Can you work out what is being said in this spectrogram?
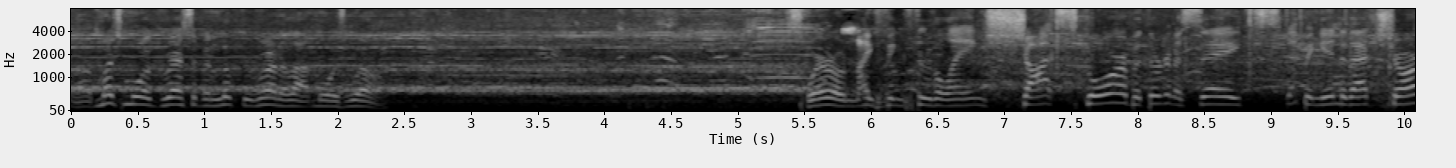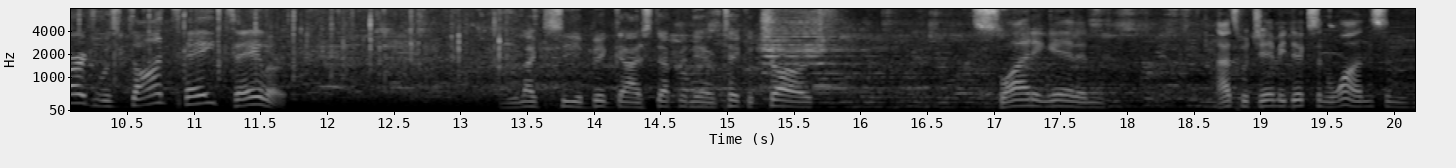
uh, much more aggressive and look to run a lot more as well. Suero knifing through the lane, shot, score, but they're going to say stepping into that charge was Dante Taylor. You like to see a big guy step in there and take a charge. Sliding in, and that's what Jamie Dixon wants. And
